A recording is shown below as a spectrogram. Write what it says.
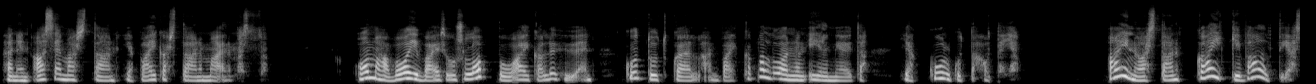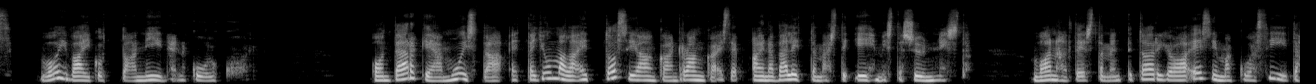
hänen asemastaan ja paikastaan maailmassa. Oma voivaisuus loppuu aika lyhyen, kun tutkaillaan vaikkapa luonnon ilmiöitä ja kulkutauteja. Ainoastaan kaikki valtias voi vaikuttaa niiden kulkuun. On tärkeää muistaa, että Jumala ei tosiaankaan rankaise aina välittömästi ihmistä synnistä. Vanha testamentti tarjoaa esimakua siitä,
